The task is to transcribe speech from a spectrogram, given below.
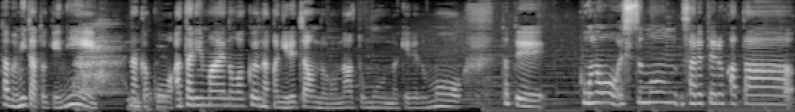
多分見た時に、なんかこう、当たり前の枠の中に入れちゃうんだろうなと思うんだけれども、だって、この質問されてる方、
